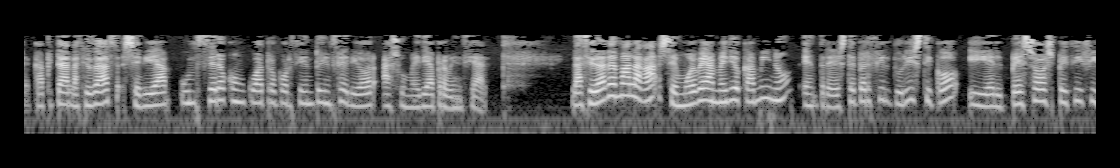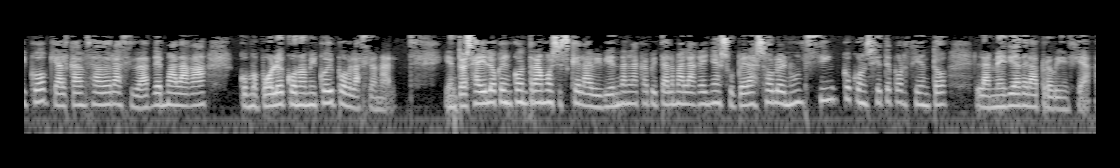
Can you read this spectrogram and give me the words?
eh, capital, la ciudad, sería un 0,4% inferior a su media provincial. La ciudad de Málaga se mueve a medio camino entre este perfil turístico y el peso específico que ha alcanzado la ciudad de Málaga como polo económico y poblacional. Y entonces ahí lo que encontramos es que la vivienda en la capital malagueña supera solo en un 5,7% la media de la provincia,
